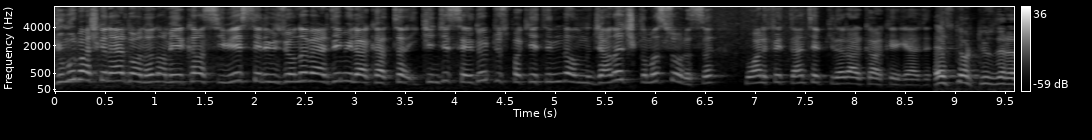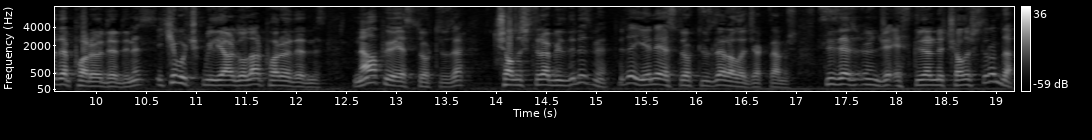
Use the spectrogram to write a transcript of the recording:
Cumhurbaşkanı Erdoğan'ın Amerikan CBS televizyonuna verdiği mülakatta ikinci S-400 paketinin de alınacağını açıklaması sonrası muhalefetten tepkiler arka arkaya geldi. S-400'lere de para ödediniz. 2,5 milyar dolar para ödediniz. Ne yapıyor S-400'ler? Çalıştırabildiniz mi? Bir de yeni S-400'ler alacaklarmış. Siz önce eskilerini çalıştırın da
